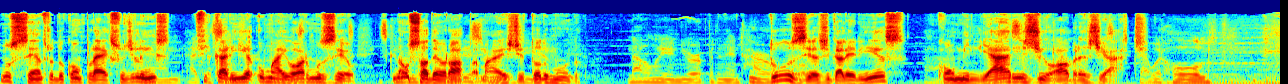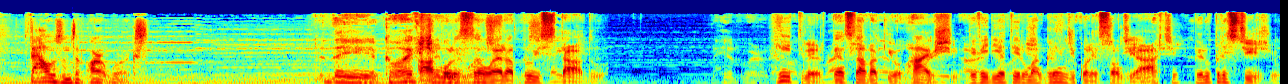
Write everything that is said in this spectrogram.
No centro do complexo de Linz ficaria o maior museu, não só da Europa, mas de todo o mundo. Dúzias de galerias com milhares de obras de arte. A coleção era para o Estado. Hitler pensava que o Reich deveria ter uma grande coleção de arte pelo prestígio.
